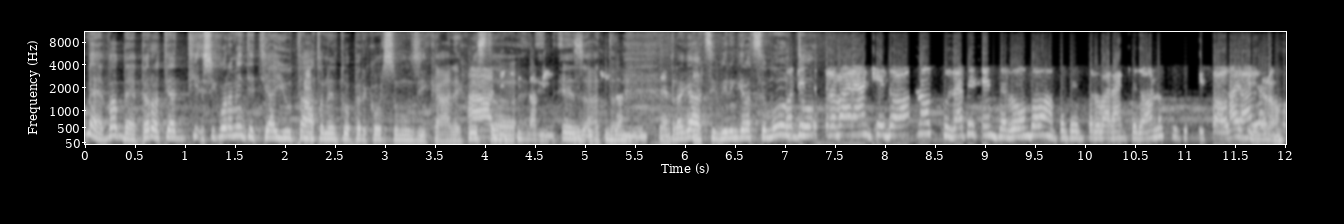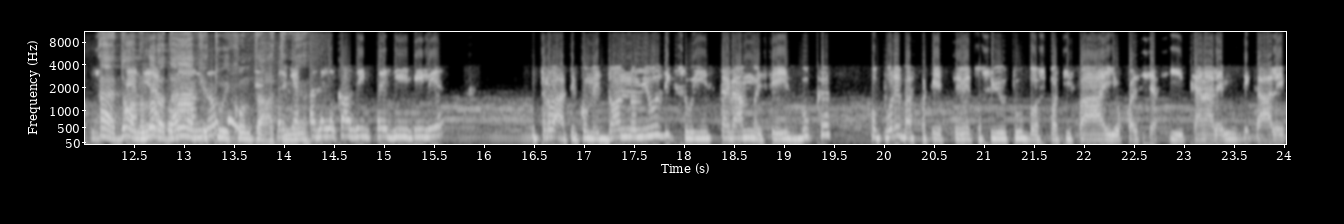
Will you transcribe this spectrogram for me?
Beh, vabbè, però ti ha, ti, sicuramente ti ha aiutato nel tuo percorso musicale. Ah, Questo... Ah, decisamente, esatto. Decisamente. Ragazzi, vi ringrazio molto. Potete trovare anche Donno, scusate se interrompo, ma potete trovare anche Donno su tutti i social. Ah, è vero. Eh, Donno, allora dai anche tu i contatti. Perché fa delle cose incredibili trovate come Donno Music su Instagram e Facebook oppure basta che scrivete su YouTube o Spotify o qualsiasi canale musicale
